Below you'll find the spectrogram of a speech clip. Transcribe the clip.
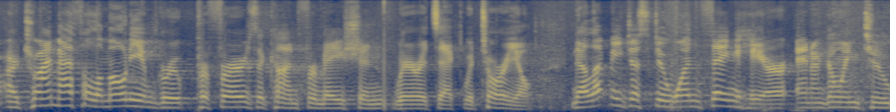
our trimethylammonium group prefers a conformation where it's equatorial. Now let me just do one thing here, and I'm going to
